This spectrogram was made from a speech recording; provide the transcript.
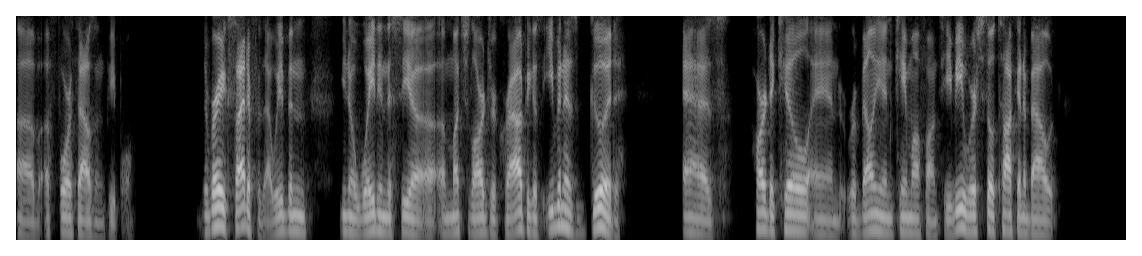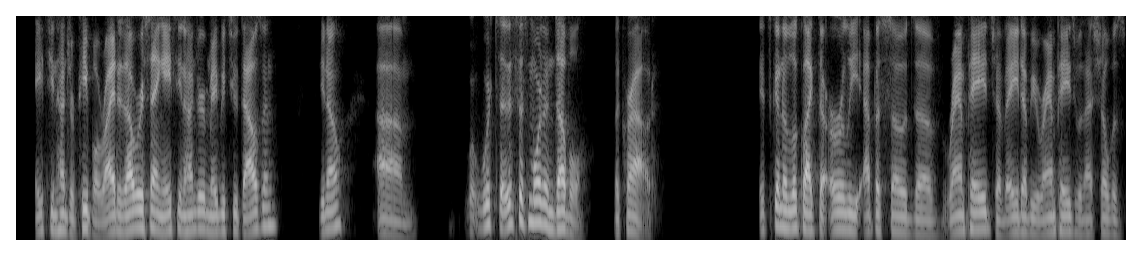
of, of 4000 people. They're very excited for that. We've been you know, waiting to see a, a much larger crowd because even as good as Hard to Kill and Rebellion came off on TV, we're still talking about 1800 people, right? Is that what we're saying? 1800, maybe 2000, you know? Um, we're, t- this is more than double the crowd. It's going to look like the early episodes of Rampage, of AEW Rampage, when that show was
